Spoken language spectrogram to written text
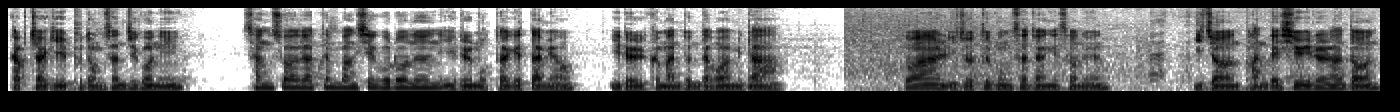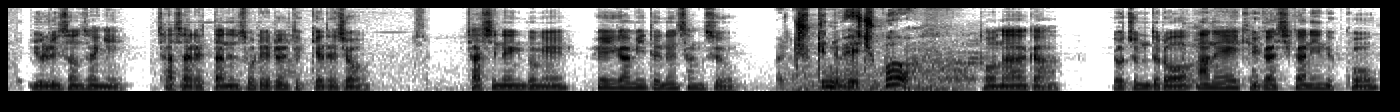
갑자기 부동산 직원이 상수와 같은 방식으로는 일을 못하겠다며 일을 그만둔다고 합니다. 또한 리조트 공사장에서는 이전 반대 시위를 하던 윤리 선생이 자살했다는 소리를 듣게 되죠. 자신의 행동에 회의감이 드는 상수. 죽긴 왜 죽어? 더 나아가 요즘 들어 아내의 귀가 시간이 늦고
